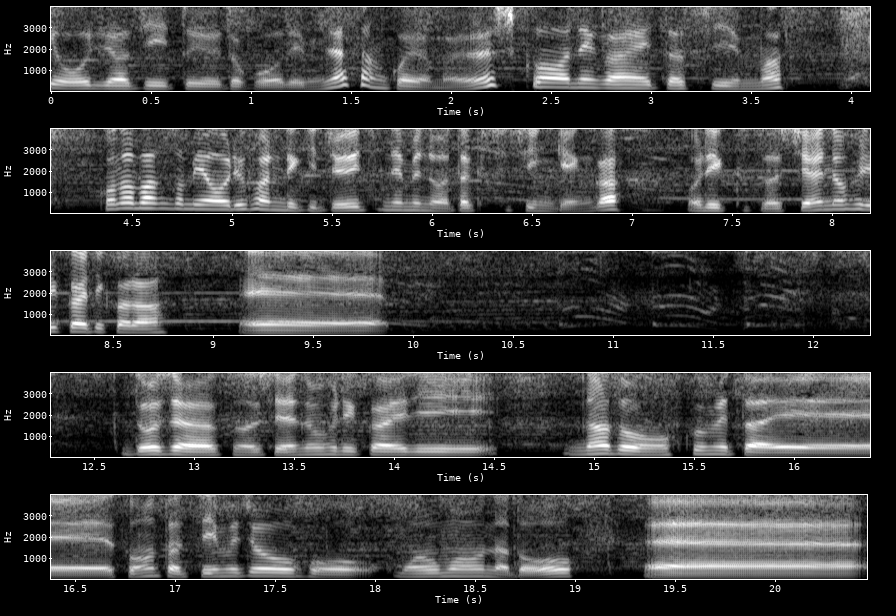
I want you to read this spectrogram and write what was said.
叫オリラジーというところで皆さん今夜もよろしくお願いいたします。この番組はオリファン歴11年目の私信玄がオリックスの試合の振り返りから、えードジャースの試合の振り返りなども含めた、えー、その他チーム情報、もろもろなどを、え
